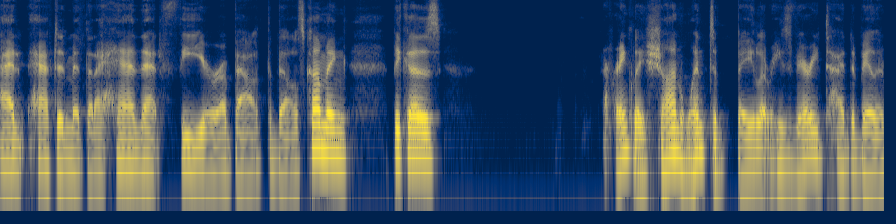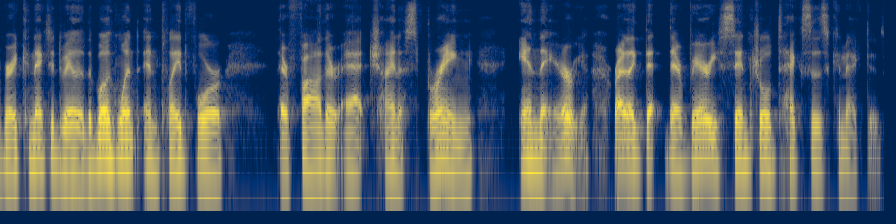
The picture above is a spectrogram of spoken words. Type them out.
I have to admit that I had that fear about the Bells coming because frankly, Shawn went to Baylor. He's very tied to Baylor, very connected to Baylor. They both went and played for their father at China Spring in the area, right? Like that, they're very central Texas connected.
